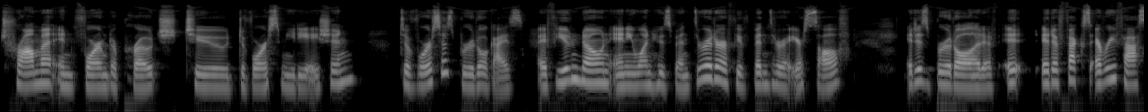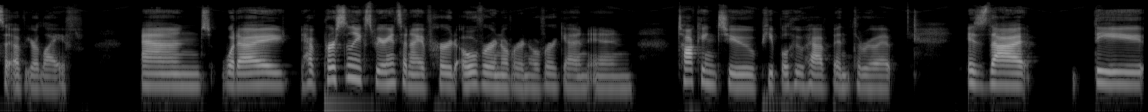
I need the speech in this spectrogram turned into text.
trauma informed approach to divorce mediation. Divorce is brutal, guys. If you've known anyone who's been through it or if you've been through it yourself, it is brutal. It, it, it affects every facet of your life. And what I have personally experienced and I have heard over and over and over again in talking to people who have been through it is that the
